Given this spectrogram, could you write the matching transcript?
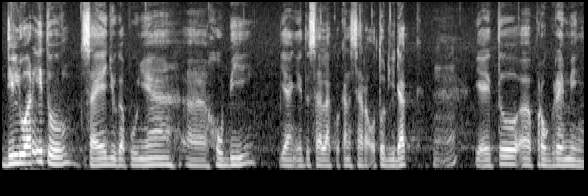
Di luar itu, saya juga punya uh, hobi yang itu saya lakukan secara otodidak, hmm. yaitu uh, programming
